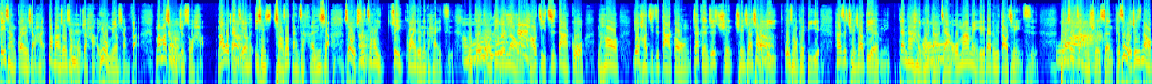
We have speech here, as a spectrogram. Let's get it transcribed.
非常乖的小孩，爸爸说什么我就好，因为我没有想法。妈妈说我就说好，然后我胆子又以前小时候胆子很小，所以我就是家里最乖的那个孩子。我哥跟我弟都那种好几只大过，然后又好几只大功，他可能就是全全校像我弟为什么可以毕业？他是全校第二名，但他很会打架。我妈每个礼拜都会道歉一次，他就是这样的学生。可是我就是那种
